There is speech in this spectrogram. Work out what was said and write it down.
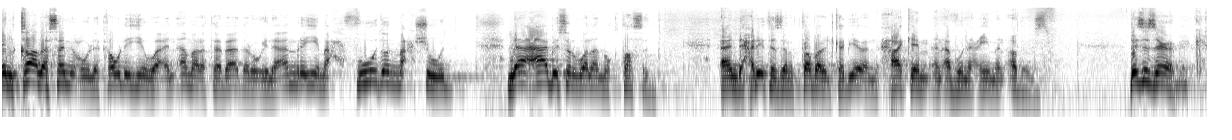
إن قال سمعوا لقوله وإن أمر تبادروا إلى أمره محفود محشود لا عابس ولا مقتصد. hadith is in الطبر الكبير and الحاكم and Abu Na'im and others This is Arabic.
